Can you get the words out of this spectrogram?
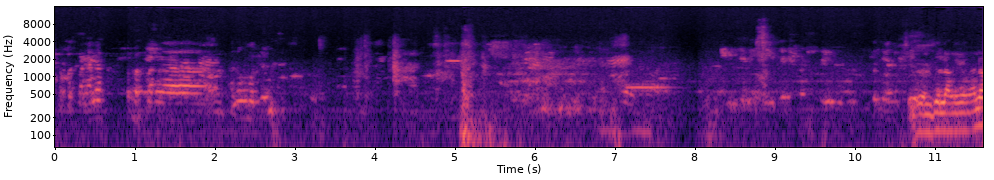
Dapat pang ano? mga anong mo yun? Segundo lang yung ano.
